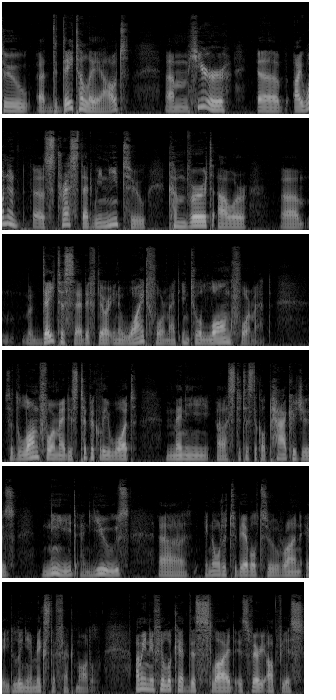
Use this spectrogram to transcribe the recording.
to uh, the data layout. Um, here, uh, I want to uh, stress that we need to convert our um, data set, if they are in a wide format, into a long format. So the long format is typically what many uh, statistical packages need and use uh, in order to be able to run a linear mixed effect model. I mean, if you look at this slide, it's very obvious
